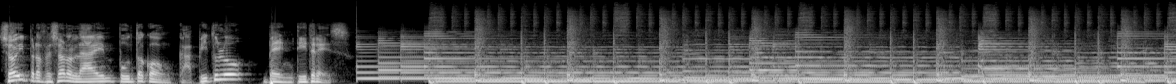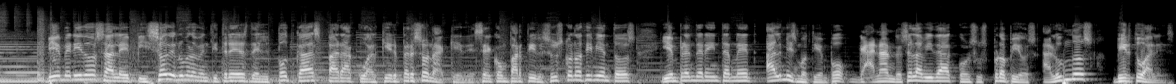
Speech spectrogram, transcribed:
Soy profesoronline.com, capítulo 23. Bienvenidos al episodio número 23 del podcast para cualquier persona que desee compartir sus conocimientos y emprender en Internet al mismo tiempo, ganándose la vida con sus propios alumnos virtuales.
